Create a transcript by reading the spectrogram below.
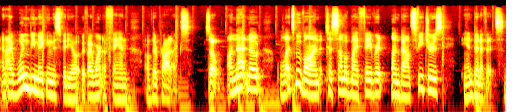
and I wouldn't be making this video if I weren't a fan of their products. So on that note, let's move on to some of my favorite Unbounce features and benefits.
